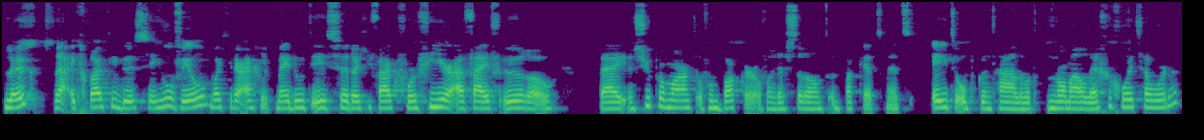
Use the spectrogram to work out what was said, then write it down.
Leuk. Nou, ik gebruik die dus heel veel. Wat je daar eigenlijk mee doet, is eh, dat je vaak voor 4 à 5 euro bij een supermarkt of een bakker of een restaurant een pakket met eten op kunt halen wat normaal weggegooid zou worden.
